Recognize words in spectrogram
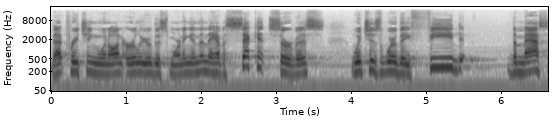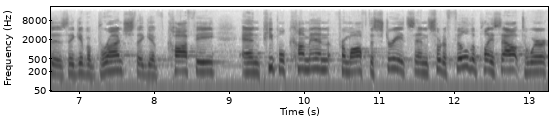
That preaching went on earlier this morning, and then they have a second service, which is where they feed the masses. They give a brunch, they give coffee, and people come in from off the streets and sort of fill the place out to where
